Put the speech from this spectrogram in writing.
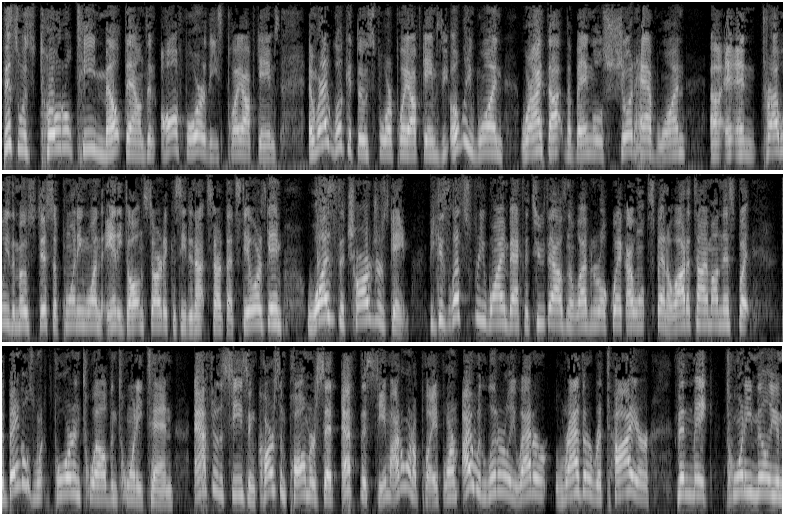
This was total team meltdowns in all four of these playoff games. And when I look at those four playoff games, the only one where I thought the Bengals should have won uh, and, and probably the most disappointing one that Andy Dalton started because he did not start that Steelers game was the Chargers game. Because let's rewind back to 2011 real quick. I won't spend a lot of time on this, but the Bengals went 4 and 12 in 2010. After the season, Carson Palmer said, F this team. I don't want to play for him. I would literally rather, rather retire than make $20 million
